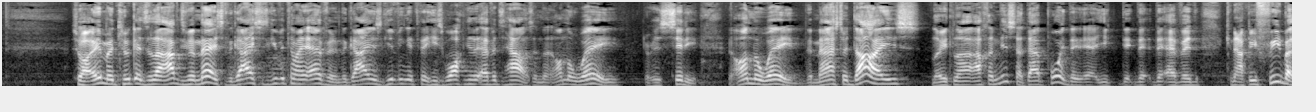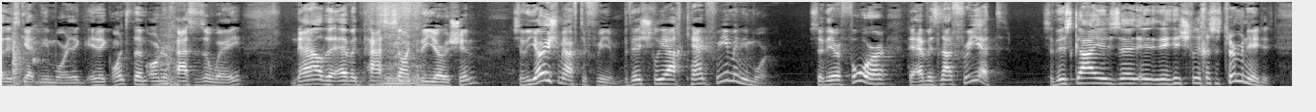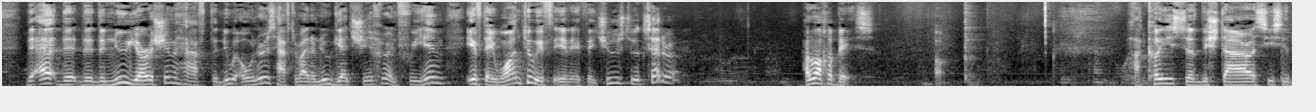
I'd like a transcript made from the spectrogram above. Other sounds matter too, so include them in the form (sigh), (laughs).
So the guy says, "Give it to my Evan," and the guy is giving it to. He's walking to the Evan's house, and on the way, or his city. And on the way, the master dies. At that point, the, the, the, the Eved cannot be freed by this get anymore. Once the owner passes away, now the Eved passes on to the Yerushim. So the Yerushim have to free him, but this Shliach can't free him anymore. So therefore, the Eved's not free yet. So this guy is uh, his shlichus is terminated. The, uh, the, the, the, new Yerushim have the new owners have to write a new get shicher and free him if they want to, if, if, if they choose to, etc. Halacha Beis. Oh. Hakoyis of Bishtar, Sisi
